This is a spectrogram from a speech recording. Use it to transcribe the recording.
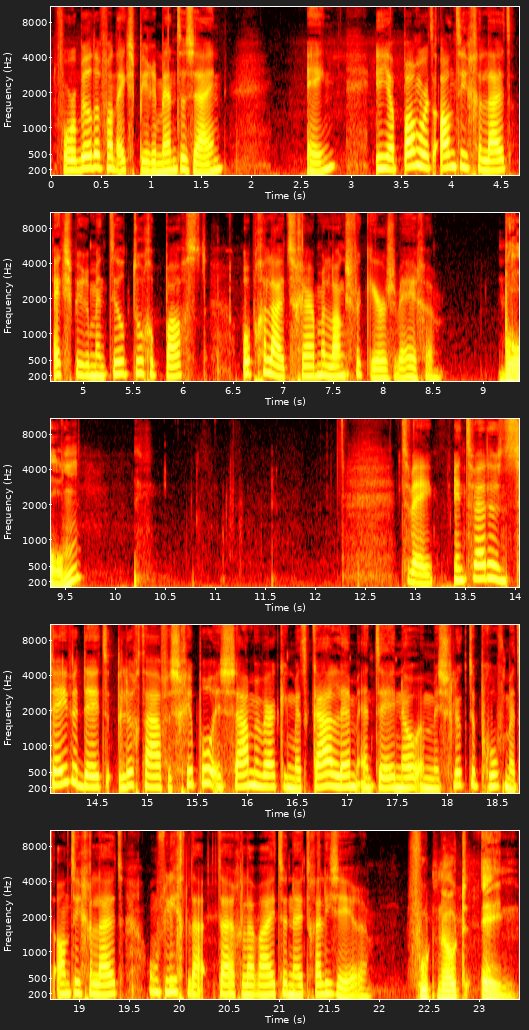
Voorbeelden van experimenten zijn 1. In Japan wordt antigeluid experimenteel toegepast op geluidsschermen langs verkeerswegen. Bron. 2. In 2007 deed luchthaven Schiphol in samenwerking met KLM en TNO een mislukte proef met antigeluid om vliegtuiglawaai te neutraliseren. Voetnoot 1.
